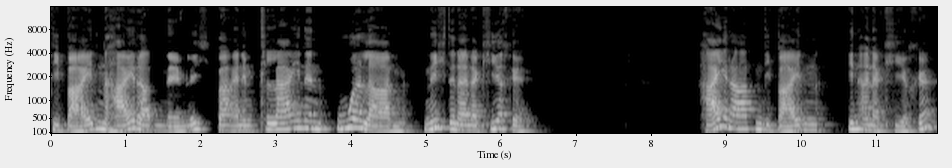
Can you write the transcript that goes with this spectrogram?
Die beiden heiraten nämlich bei einem kleinen Uhrladen, nicht in einer Kirche. Heiraten die beiden in einer Kirche?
